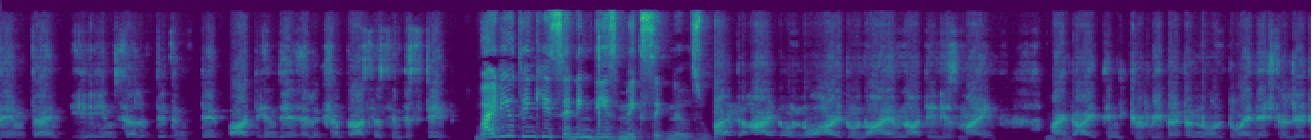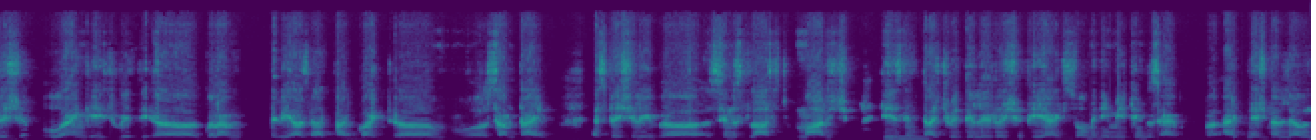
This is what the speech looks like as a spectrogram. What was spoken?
same time, he himself didn't take part in the election process in the state. Why do you think he's sending these mixed signals? I, I don't know. I don't know. I am not in his mind. And I think it will be better known to my national leadership who engaged with uh, Ghulam Nabi Azad for quite uh, some time, especially uh, since last March. He is in touch with the leadership. He had so many meetings at, at national level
